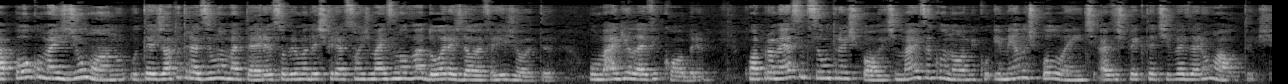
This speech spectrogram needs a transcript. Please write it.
Há pouco mais de um ano, o TJ trazia uma matéria sobre uma das criações mais inovadoras da UFRJ, o Mag Leve Cobra. Com a promessa de ser um transporte mais econômico e menos poluente, as expectativas eram altas.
